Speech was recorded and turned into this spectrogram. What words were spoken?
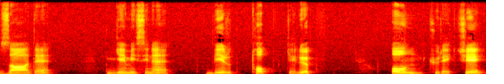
Zade gemisine bir top gelip on kürekçi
